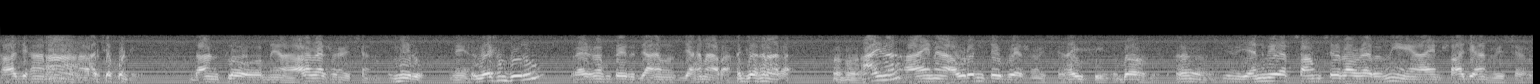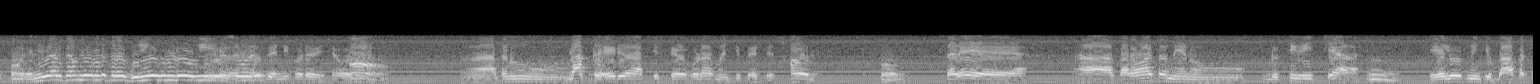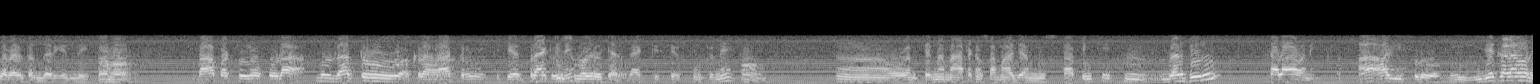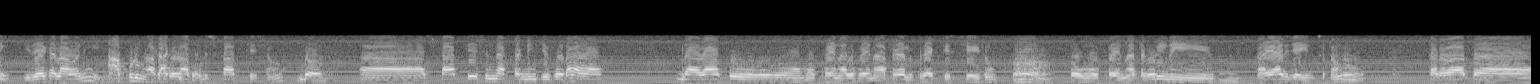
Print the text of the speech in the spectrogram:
షాజహాన్. చెప్పండి. దాంట్లో నేను ఆడవేషం వేశాను. మీరు? వేషం పేరు? వేషం పేరు జహన్ జహనారా. జగనారా ఆహా. ఆయన ఆయన ఔరంగజేబు వేషం వేశారు. ఎన్విఆర్ సాంబశివరావు గారిని ఆయన షాజహాన్ వేశారు సంవత్సరాలు ఉంటే తర్వాత దుర్యోధనుడు. ఇవన్నీ కూడా వేసేవాడు అతను డాక్టర్. రేడియో ఆర్టిస్ట్గా కూడా మంచి పేరు తెచ్చుకున్నాడు అవును. సరే ఆ తర్వాత నేను వృత్తి రీత్యా. ఏలూరు నుంచి బాపట్ల వెళ్ళటం జరిగింది. బాపట్లలో కూడా మీరు డాక్టర్ అక్కడ డాక్టర్ ప్రాక్టీస్ మొదలుపెట్టారు. ప్రాక్టీస్ చేసుకుంటూనే ఒక చిన్న నాటక సమాజాన్ని స్థాపించి. దాని పేరు? కళావని. ఇప్పుడు ఇదే కళావని? ఇదే కళావని అప్పుడు అప్పుడు స్టార్ట్ చేసాం స్టార్ట్ చేసింది అప్పటి నుంచి కూడా దాదాపు ముప్పై నలభై నాటకాలు ప్రాక్టీస్ చేయడం ముప్పై నాటకాలని. తయారు చేయించడం. తర్వాత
